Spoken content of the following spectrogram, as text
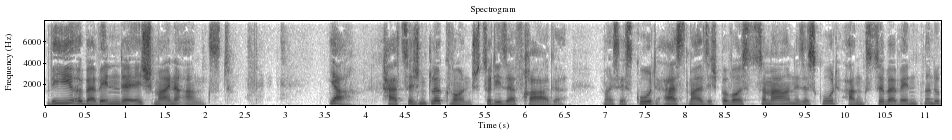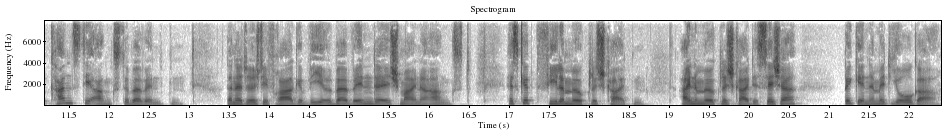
Wie überwinde ich meine Angst? Ja, herzlichen Glückwunsch zu dieser Frage. Es ist gut, erstmal sich bewusst zu machen, es ist gut, Angst zu überwinden und du kannst die Angst überwinden. Dann natürlich die Frage, wie überwinde ich meine Angst? Es gibt viele Möglichkeiten. Eine Möglichkeit ist sicher, beginne mit Yoga.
